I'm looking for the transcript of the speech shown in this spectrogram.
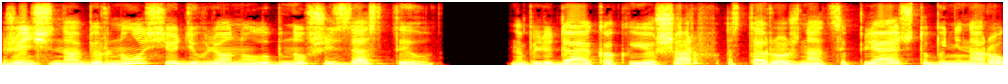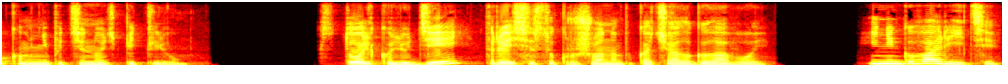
Женщина обернулась и, удивленно улыбнувшись, застыла, наблюдая, как ее шарф осторожно отцепляет, чтобы ненароком не потянуть петлю. Столько людей, Трейси сокрушенно покачала головой. И не говорите,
